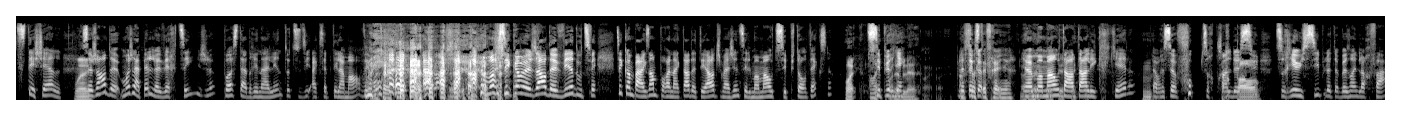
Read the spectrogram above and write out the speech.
petite échelle, Ouais. ce genre de, moi je l'appelle le vertige là, post-adrénaline. Toi tu dis accepter la mort. Véro. moi c'est comme un genre de vide où tu fais, tu sais comme par exemple pour un acteur de théâtre, j'imagine c'est le moment où tu sais plus ton texte, là. Ouais. tu sais plus rien. Là, Ah, ça, c'est effrayant. il y a un moment où tu entends les criquets, là. Puis après ça, fou, tu reprends Ça le repart. dessus, tu réussis, puis là, tu as besoin de le refaire.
